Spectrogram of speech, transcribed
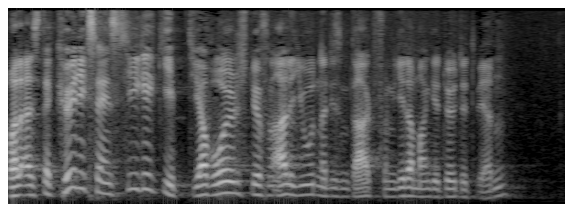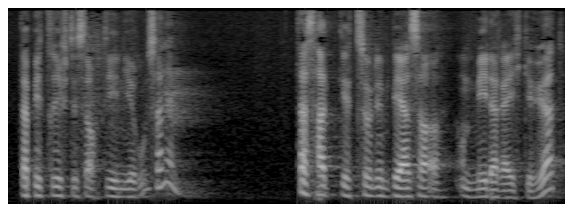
Weil als der König sein Siegel gibt, jawohl, es dürfen alle Juden an diesem Tag von jedermann getötet werden, da betrifft es auch die in Jerusalem. Das hat zu dem Perser- und Mederreich gehört.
